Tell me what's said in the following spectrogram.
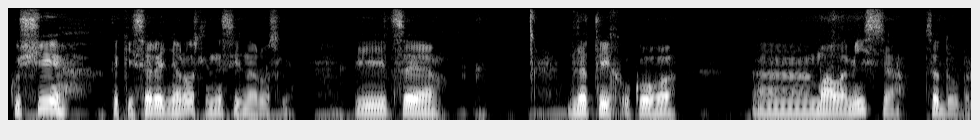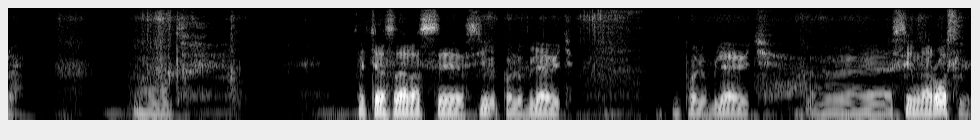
кущі такі середньорослі, не сильно рослі. І це для тих, у кого е, мало місця, це добре. От. Хоча зараз всі полюбляють, полюбляють е, сильно рослі.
